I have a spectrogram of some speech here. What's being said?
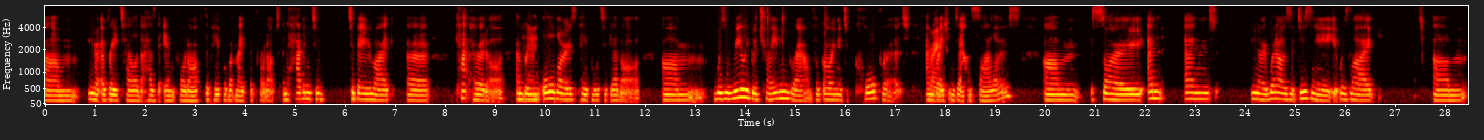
um, you know, a retailer that has the end product, the people that make the product, and having to to be like a cat herder and bringing mm-hmm. all those people together um, was a really good training ground for going into corporate and right. breaking down silos. Um, so and and you know when I was at Disney, it was like um,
